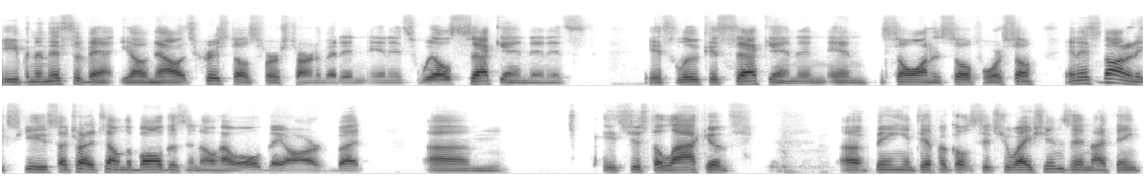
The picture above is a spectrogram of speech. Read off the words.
even in this event, you know, now it's Christo's first tournament and, and it's Will's second and it's it's Lucas second and and so on and so forth. So and it's not an excuse. I try to tell them the ball doesn't know how old they are, but um, it's just a lack of of being in difficult situations. And I think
